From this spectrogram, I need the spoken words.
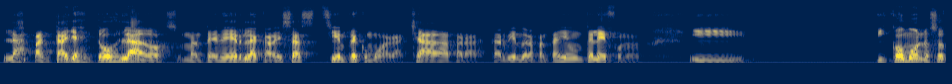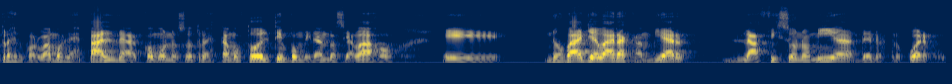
las pantallas en todos lados, mantener la cabeza siempre como agachada para estar viendo la pantalla de un teléfono y, y cómo nosotros encorvamos la espalda, cómo nosotros estamos todo el tiempo mirando hacia abajo, eh, nos va a llevar a cambiar la fisonomía de nuestro cuerpo.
